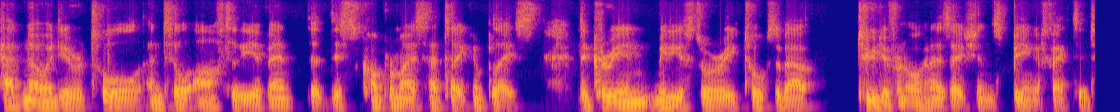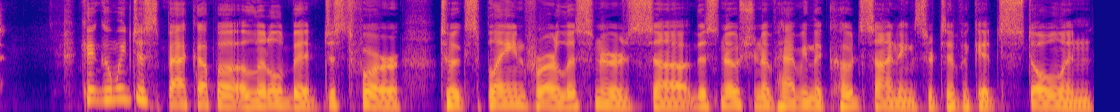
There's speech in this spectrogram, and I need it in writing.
had no idea at all until after the event that this compromise had taken place. The Korean media story talks about two different organizations being affected. Can, can we just back up a, a, little bit just for to explain for our listeners uh, this notion of having the code signing certificate stolen?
